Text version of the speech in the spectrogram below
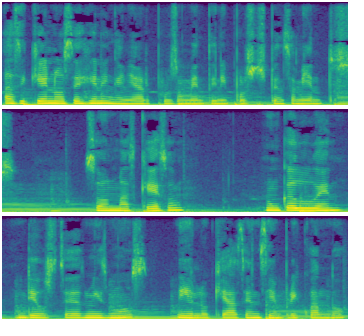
así que no se dejen engañar por su mente ni por sus pensamientos. Son más que eso. Nunca duden de ustedes mismos ni de lo que hacen siempre y cuando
